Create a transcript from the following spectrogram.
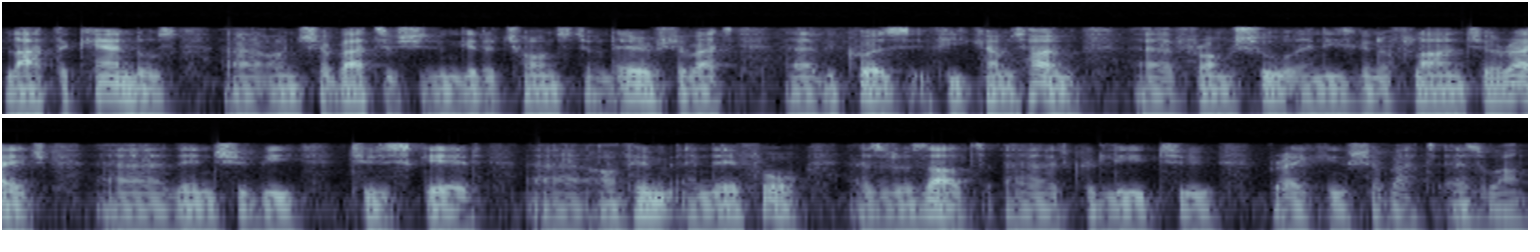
light the candles on Shabbat if she didn't get a chance to on Erev Shabbat, because if he comes home from shul and he's going to fly into a rage, then she'd be too scared of him, and therefore, as a result, uh, it could lead to breaking Shabbat as well.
